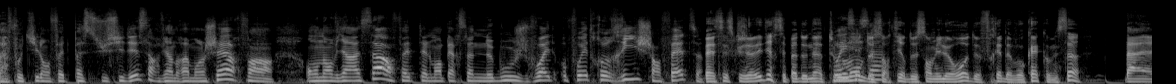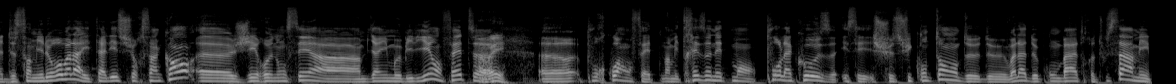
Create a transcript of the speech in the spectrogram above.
bah faut-il en fait pas se suicider, ça reviendra moins cher. Enfin, on en vient à ça en fait, tellement personne ne bouge. Faut être, faut être riche en fait. Ben, c'est ce que j'allais dire, c'est pas donné à tout Oui, le monde de sortir 200 000 euros de frais d'avocat comme ça. Bah, 200 000 euros, voilà, étalé sur 5 ans. Euh, j'ai renoncé à un bien immobilier, en fait. Ah oui. Euh, pourquoi, en fait? Non, mais très honnêtement, pour la cause, et je suis content de, de, voilà, de combattre tout ça, mais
